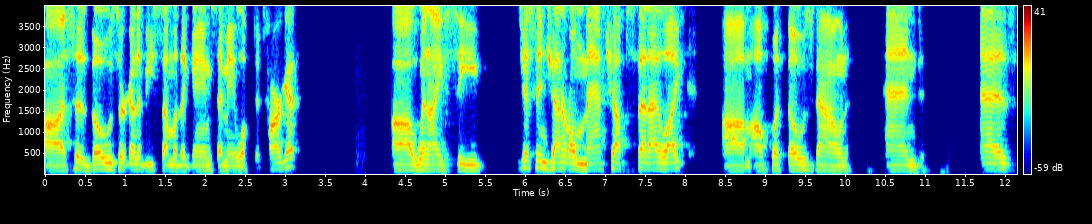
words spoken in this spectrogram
Uh, so those are going to be some of the games I may look to target. Uh, when I see just in general matchups that I like, um, I'll put those down. And as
